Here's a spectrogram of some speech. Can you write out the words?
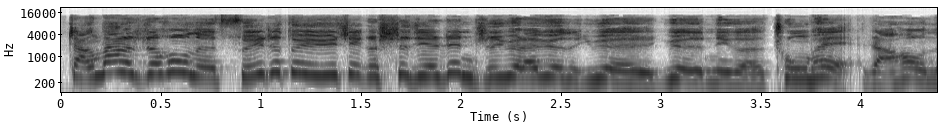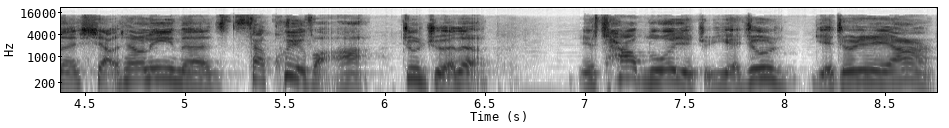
长大了之后呢，随着对于这个世界认知越来越越越那个充沛，然后呢想象力呢在匮乏，就觉得也差不多，也就也就也就这样了。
